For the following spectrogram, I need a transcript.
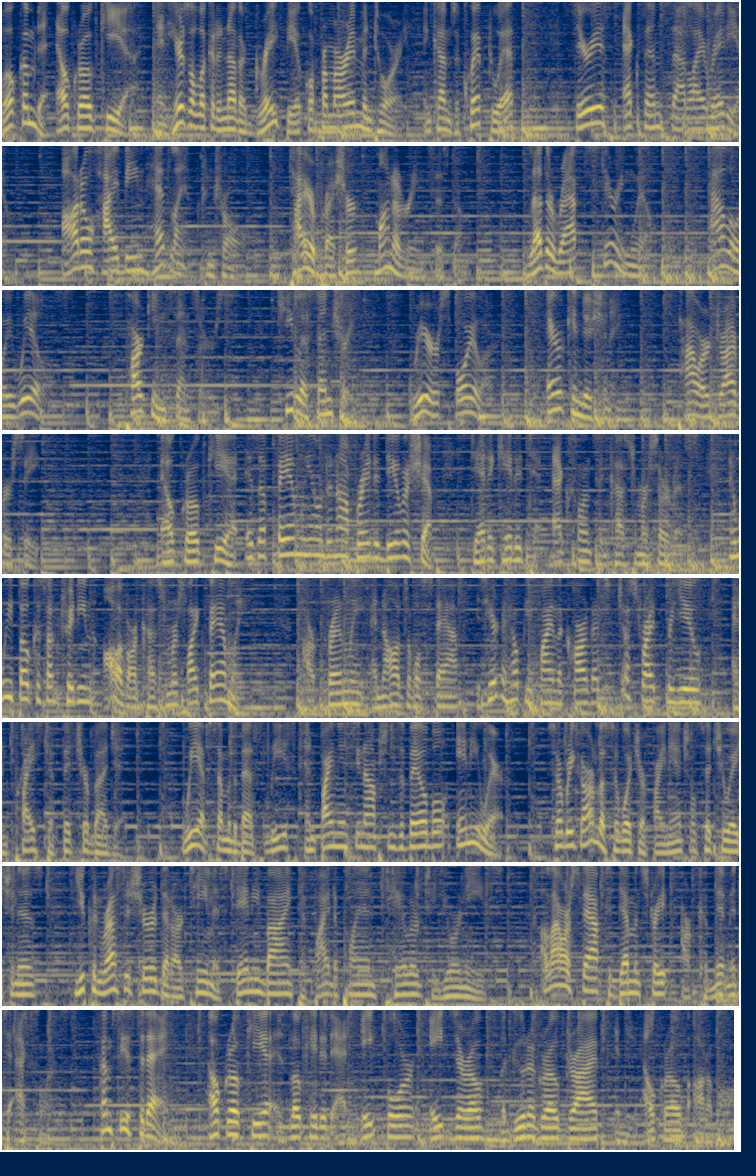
Welcome to Elk Grove Kia, and here's a look at another great vehicle from our inventory and comes equipped with Sirius XM satellite radio, auto high beam headlamp control, tire pressure monitoring system, leather wrapped steering wheel, alloy wheels, parking sensors, keyless entry, rear spoiler, air conditioning, power driver seat. Elk Grove Kia is a family owned and operated dealership dedicated to excellence in customer service, and we focus on treating all of our customers like family. Our friendly and knowledgeable staff is here to help you find the car that's just right for you and priced to fit your budget. We have some of the best lease and financing options available anywhere. So, regardless of what your financial situation is, you can rest assured that our team is standing by to find a plan tailored to your needs. Allow our staff to demonstrate our commitment to excellence. Come see us today. Elk Grove Kia is located at 8480 Laguna Grove Drive in the Elk Grove Auto Mall.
